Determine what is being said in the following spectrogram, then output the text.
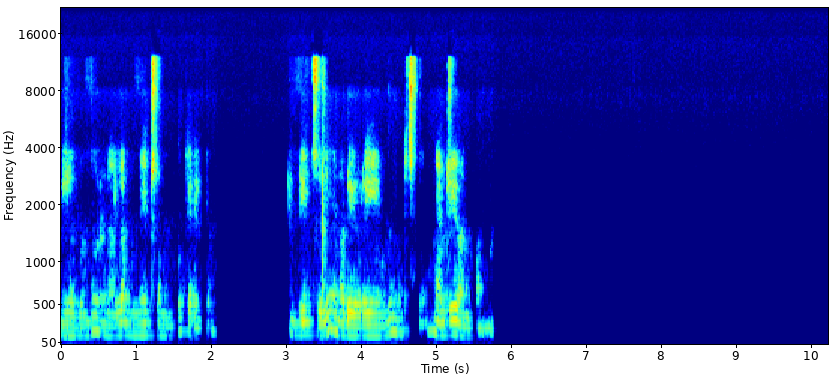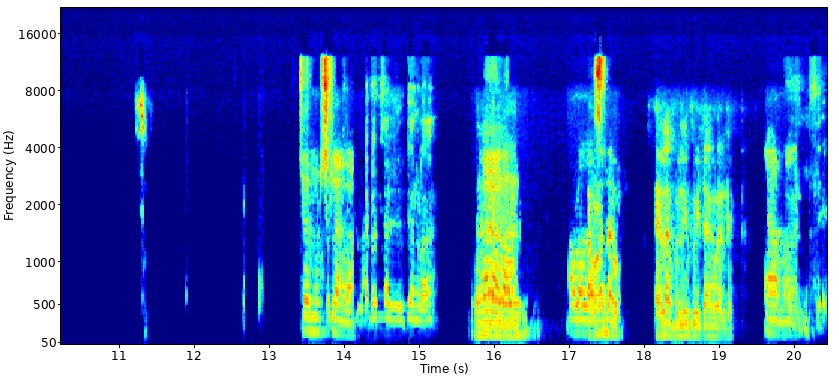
எங்களுக்கு வந்து ஒரு நல்ல முன்னேற்றம் வந்து கிடைக்கும். இப்படின்னு சொல்லி என்னுடைய உரையை வந்து முடிச்சுக்கிறேன். நன்றி, வணக்கம். சார் முடிச்சுக்கலாங்களா? இருக்காங்களா? அவ்வளவுதான் எல்லாம் வெளியே போயிட்டாங்களே ஆ, ஆமாங்க. சரி.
